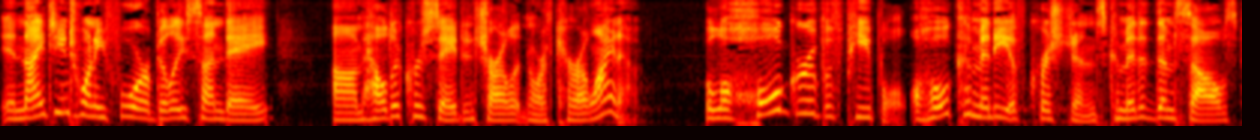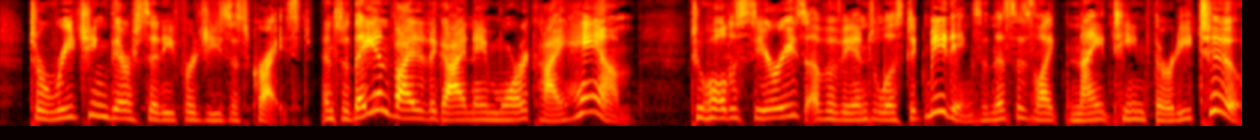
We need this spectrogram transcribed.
in 1924, Billy Sunday um, held a crusade in Charlotte, North Carolina. Well, a whole group of people, a whole committee of Christians committed themselves to reaching their city for Jesus Christ. And so they invited a guy named Mordecai Ham to hold a series of evangelistic meetings. And this is like 1932.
